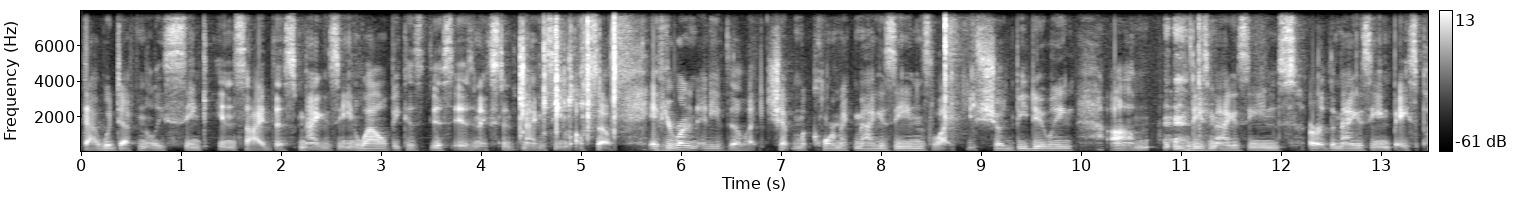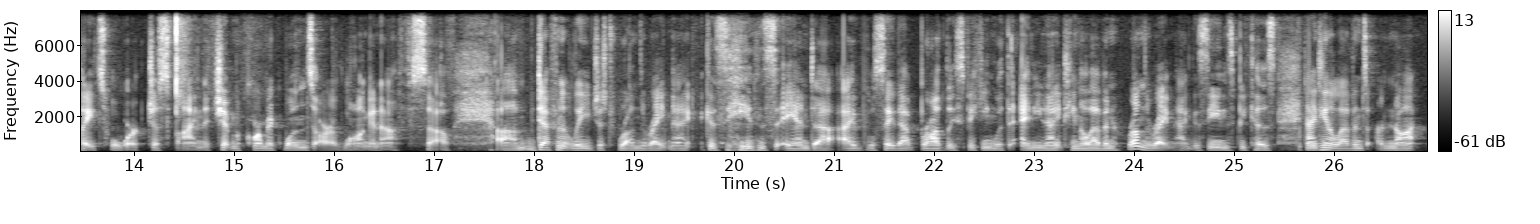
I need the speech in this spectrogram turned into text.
that would definitely sink inside this magazine well because this is an extended magazine well. So if you're running any of the like Chip McCormick magazines like you should be doing, um, these magazines or the magazine base plates will work just fine. The Chip McCormick ones are long enough. So um, definitely just run the right magazines. And uh, I will say that broadly speaking with any 1911, run the right magazines because 1911s are not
